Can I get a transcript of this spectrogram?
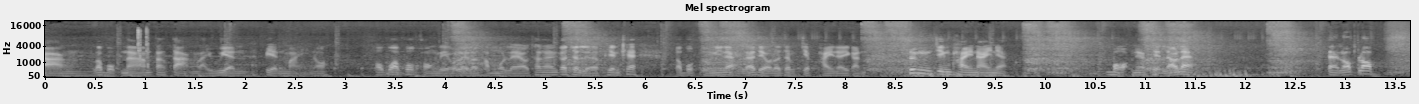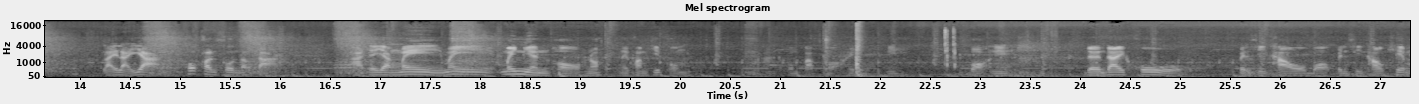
ยาง ระบบน้ำต่างๆ ไหลเวียน เปลี่ยนใหม่เนาะ เพราะว่าพวกของเหลวอะไรเราทำหมดแล้ว ถ้างั้นก็จะเหลือเพียงแค่ระบบตรงนี้แหละ แล้วเดี๋ยวเราจะเก็บภายในกัน ซึ่งจริงภายในเนี่ย เบาะเนี่ยเสร็จแล้วแหละ แต่รอบๆ หลาย ๆ อย่าง พวกคอนโซลต่างๆ อาจจะยังไม่ไม่ไม่เนียนพอเนาะ ในความคิดผม ผมปรับเบาะให้ดูนี่ เบาะนี่ เดินได้คู่ เป็นสีเทาเบาะเป็นสีเทาเข้ม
